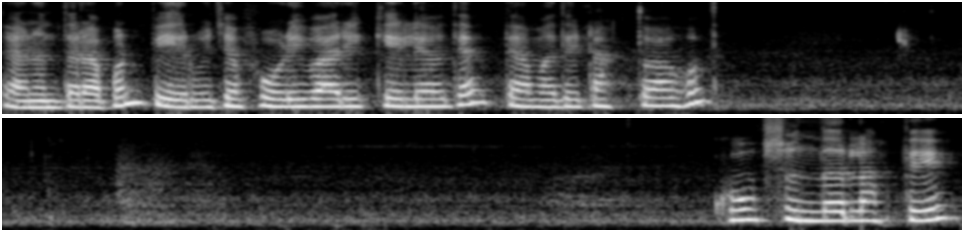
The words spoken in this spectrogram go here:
त्यानंतर आपण पेरूच्या फोडी बारीक केल्या होत्या त्यामध्ये टाकतो आहोत. खूप सुंदर लागते.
